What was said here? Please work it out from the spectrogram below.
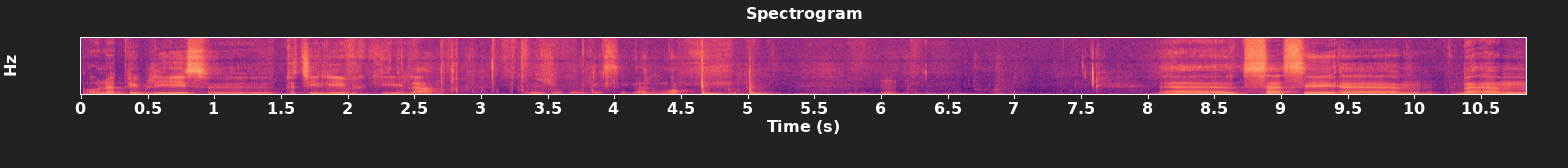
on a publié ce petit livre qui est là, que je vous laisse également. Euh, ça, c'est euh, ben,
